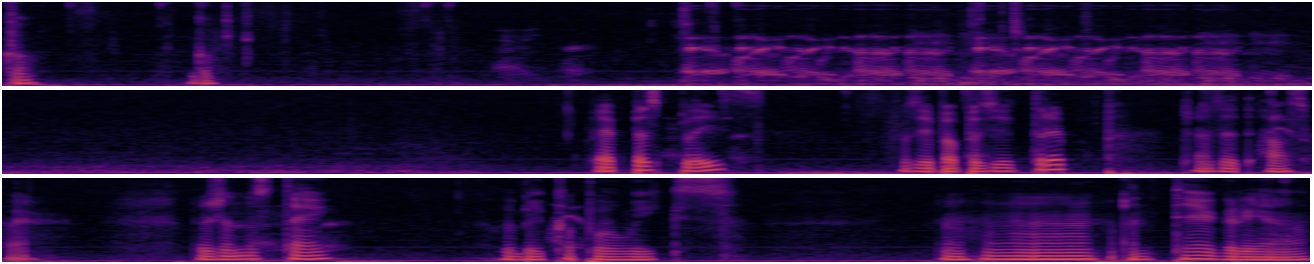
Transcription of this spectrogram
Go. Go. Peppers, please. Was it Papa's trip? Transit elsewhere. To stay. It will be a couple of weeks. Uh-huh. Antegria.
